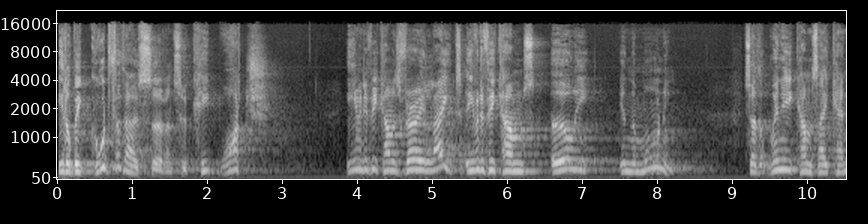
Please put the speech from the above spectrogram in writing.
It'll be good for those servants who keep watch, even if he comes very late, even if he comes early in the morning, so that when he comes, they can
